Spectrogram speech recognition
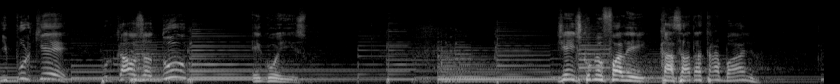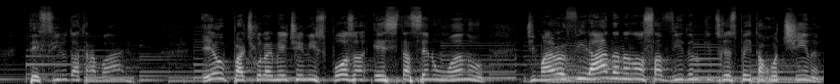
E por quê? Por causa do egoísmo. Gente, como eu falei, casar dá trabalho, ter filho dá trabalho. Eu, particularmente, e minha esposa, esse está sendo um ano de maior virada na nossa vida no que diz respeito à rotina.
